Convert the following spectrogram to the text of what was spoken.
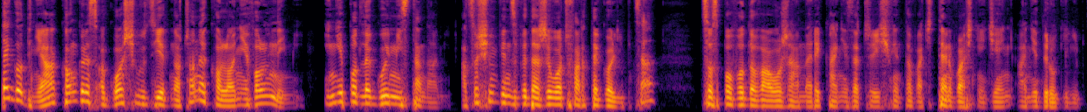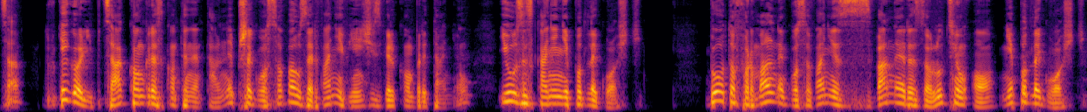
Tego dnia kongres ogłosił Zjednoczone Kolonie wolnymi i niepodległymi Stanami. A co się więc wydarzyło 4 lipca? co spowodowało, że Amerykanie zaczęli świętować ten właśnie dzień, a nie 2 lipca. 2 lipca Kongres Kontynentalny przegłosował zerwanie więzi z Wielką Brytanią i uzyskanie niepodległości. Było to formalne głosowanie zwane rezolucją o niepodległości.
